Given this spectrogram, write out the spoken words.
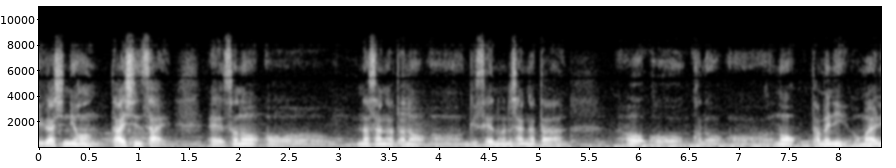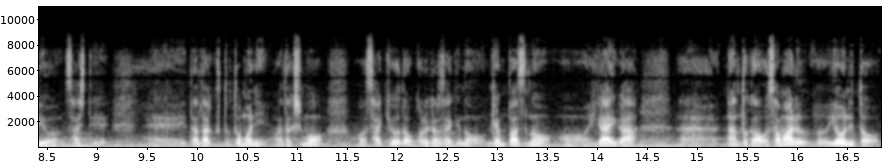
東日本大震災その皆さん方の犠牲の皆さん方をこののためにお参りをさせていただくとともに私も先ほどこれから先の原発の被害がなんとか収まるようにと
